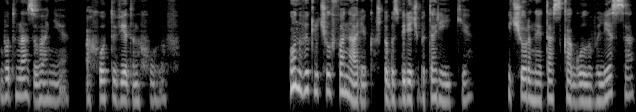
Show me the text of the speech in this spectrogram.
Вот название. Охота Веденхолов. Он выключил фонарик, чтобы сберечь батарейки, и черная тоска головы леса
